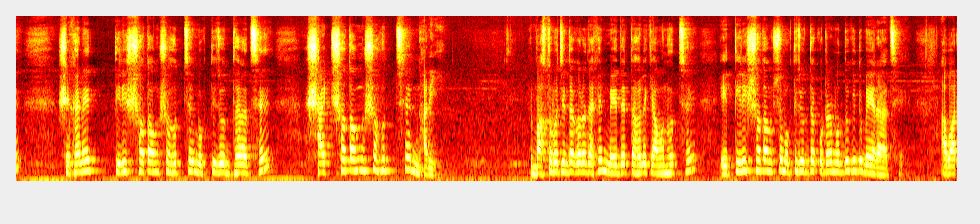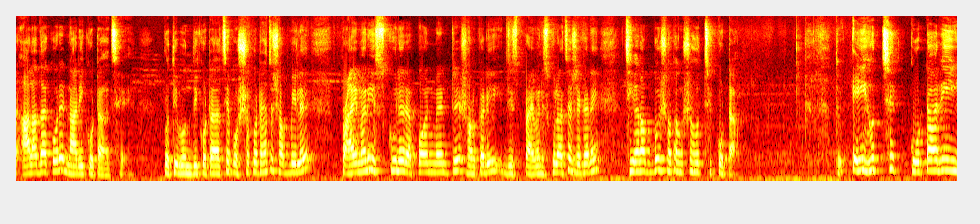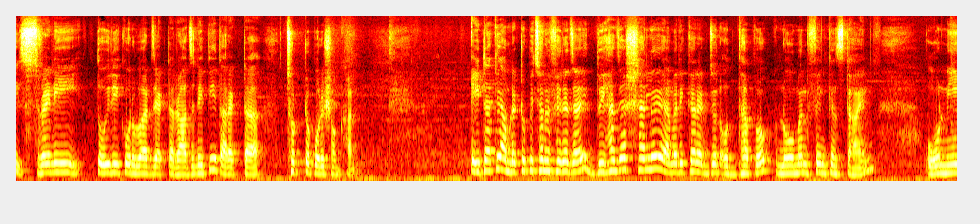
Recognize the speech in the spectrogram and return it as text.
সেখানে তিরিশ শতাংশ হচ্ছে মুক্তিযোদ্ধা আছে ষাট শতাংশ হচ্ছে নারী। বাস্তবে চিন্তা করে দেখেন, মেয়েদের তাহলে কেমন হচ্ছে? এই তিরিশ শতাংশ মুক্তিযোদ্ধা কোটার মধ্যেও কিন্তু মেয়েরা আছে। আবার আলাদা করে নারী কোটা আছে। প্রতিবন্ধী কোটা আছে, পোষ্য কোটা আছে, সব মিলে প্রাইমারি স্কুলের অ্যাপয়েন্টমেন্টে সরকারি যে প্রাইমারি স্কুল আছে, সেখানে ছিয়ানব্বই শতাংশ হচ্ছে কোটা। তো এই হচ্ছে কোটারি শ্রেণি তৈরি করবার যে একটা রাজনীতি, তার একটা ছোট্ট পরিসংখ্যান। এইটাকে আমরা একটু পিছনে ফিরে যাই। দুই হাজার সালে আমেরিকার একজন অধ্যাপক নোম্যান ফিঙ্কেনস্টাইন, উনি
